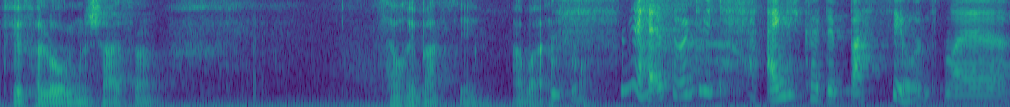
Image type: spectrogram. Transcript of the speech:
für verlogene Scheiße. Sorry, Basti, aber ist so. Er ist wirklich. Eigentlich könnte Basti uns mal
